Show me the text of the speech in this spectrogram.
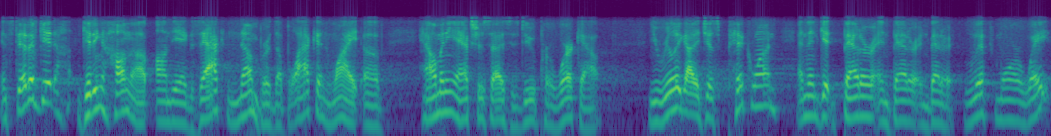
instead of get, getting hung up on the exact number, the black and white of how many exercises do per workout, you really got to just pick one and then get better and better and better. Lift more weight,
